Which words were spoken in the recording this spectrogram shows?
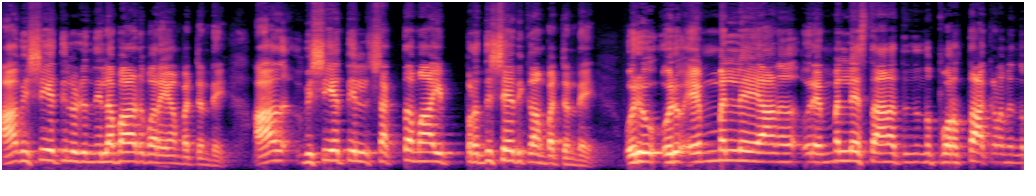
ആ വിഷയത്തിൽ ഒരു നിലപാട് പറയാൻ പറ്റണ്ടേ? ആ വിഷയത്തിൽ ശക്തമായി പ്രതിഷേധിക്കാൻ പറ്റണ്ടേ? ഒരു ഒരു എം എൽ എ ആണ് ഒരു എം എൽ എ സ്ഥാനത്ത് നിന്ന് പുറത്താക്കണമെന്ന്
